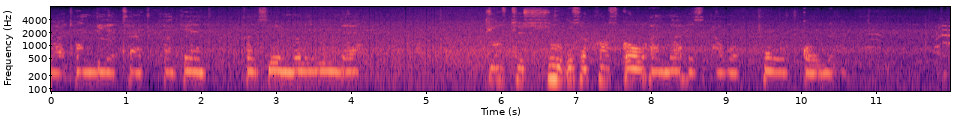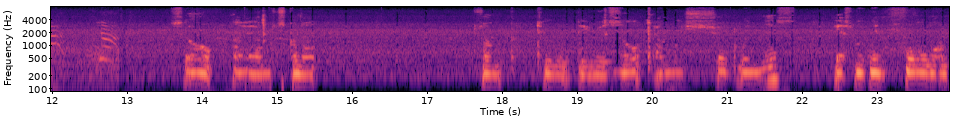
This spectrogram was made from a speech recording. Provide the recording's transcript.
On the attack again. Him running in there. Just to shoot is a cross goal and that is our fourth goal now. So I am just gonna jump to the result and we should win this. Yes, we win 4-1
